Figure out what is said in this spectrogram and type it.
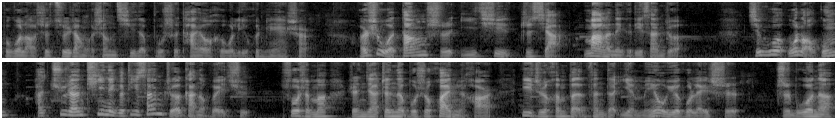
不过，老师最让我生气的不是他要和我离婚这件事儿，而是我当时一气之下骂了那个第三者，结果我老公还居然替那个第三者感到委屈。说什么？人家真的不是坏女孩，一直很本分的，也没有越过雷池。只不过呢，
